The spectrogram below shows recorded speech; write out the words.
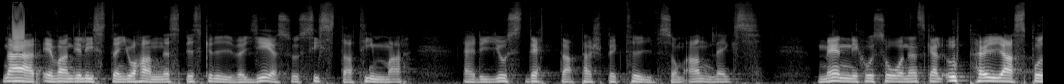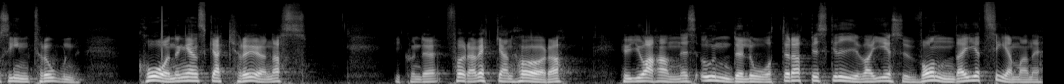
När evangelisten Johannes beskriver Jesus sista timmar är det just detta perspektiv som anläggs. Människosonen skall upphöjas på sin tron. Konungen ska krönas. Vi kunde förra veckan höra hur Johannes underlåter att beskriva Jesu vånda i ett semane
